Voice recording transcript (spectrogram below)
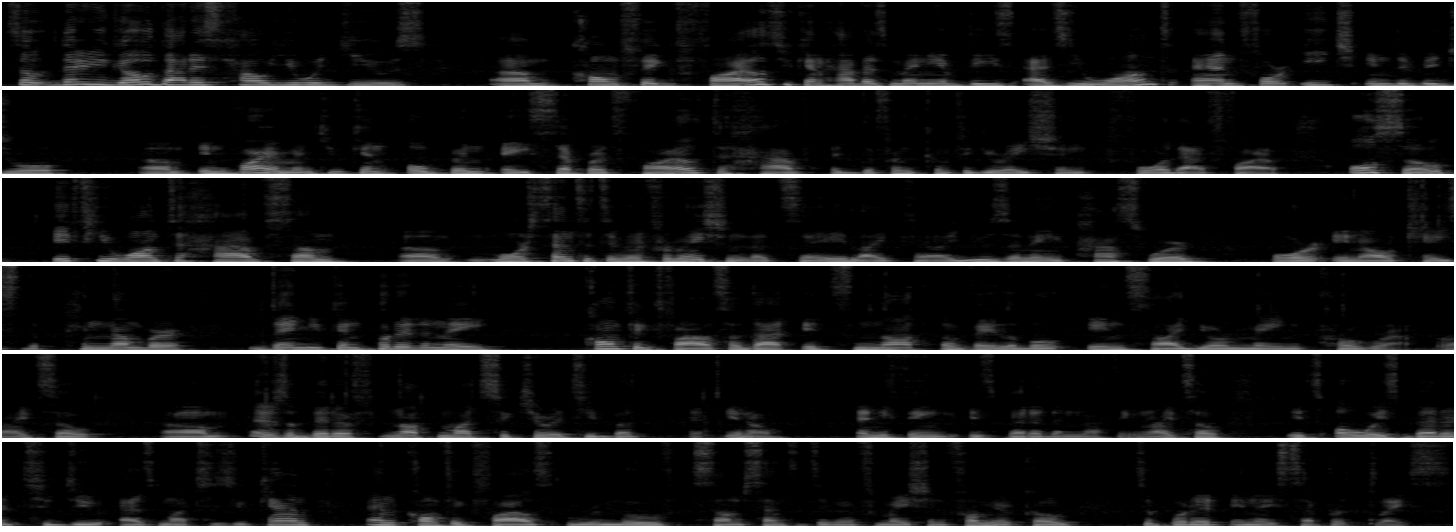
So there you go. That is how you would use um, config files. You can have as many of these as you want. And for each individual um, environment, you can open a separate file to have a different configuration for that file. Also, if you want to have some um, more sensitive information, let's say like uh, username, password, or in our case, the PIN number, then you can put it in a config file so that it's not available inside your main program, right? So Um, there's a bit of not much security, but you know, anything is better than nothing, right? So it's always better to do as much as you can and config files remove some sensitive information from your code to put it in a separate place.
